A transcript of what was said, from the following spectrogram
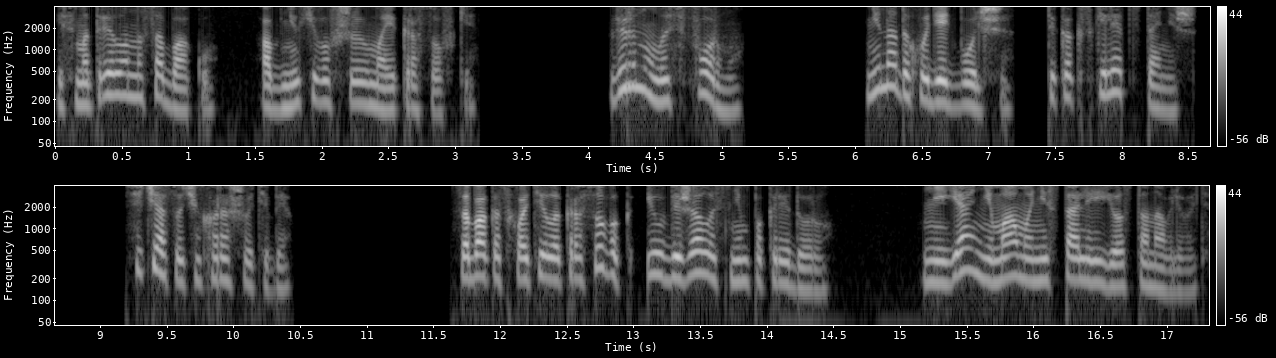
и смотрела на собаку, обнюхивавшую мои кроссовки. Вернулась в форму. «Не надо худеть больше, ты как скелет станешь. Сейчас очень хорошо тебе». Собака схватила кроссовок и убежала с ним по коридору. Ни я, ни мама не стали ее останавливать.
